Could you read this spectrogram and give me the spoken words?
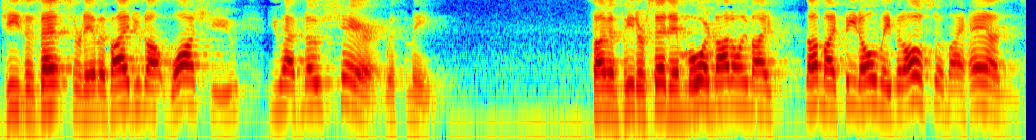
Jesus answered him, If I do not wash you, you have no share with me. Simon Peter said to him, Lord, not only my not my feet only, but also my hands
